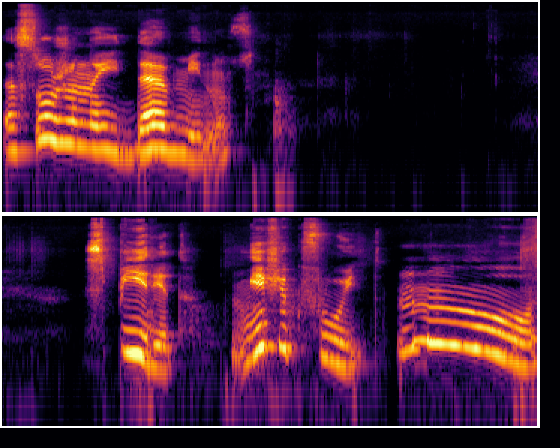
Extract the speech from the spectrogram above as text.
Засуженный Д минус. Спирит. Мифик фруит. Ну,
